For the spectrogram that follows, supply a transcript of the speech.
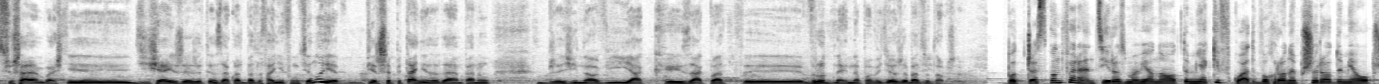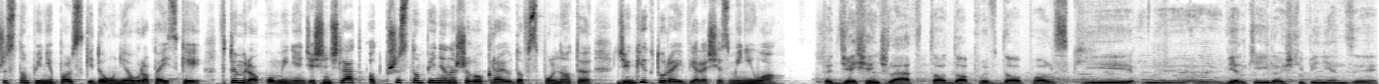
Słyszałem właśnie dzisiaj, że, że ten zakład bardzo fajnie funkcjonuje. Pierwsze pytanie zadałem panu Brzezinowi, jak zakład w Rudnej. No powiedział, że bardzo dobrze. Podczas konferencji rozmawiano o tym, jaki wkład w ochronę przyrody miało przystąpienie Polski do Unii Europejskiej. W tym roku minie 10 lat od przystąpienia naszego kraju do wspólnoty, dzięki której wiele się zmieniło. Te 10 lat to dopływ do Polski y, wielkiej ilości pieniędzy,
